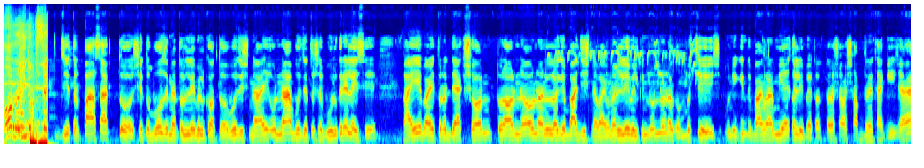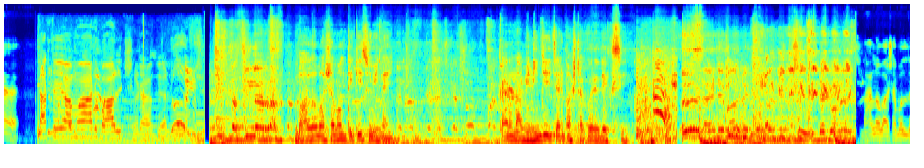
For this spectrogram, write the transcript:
ওরই ধরছে। যে তোর পাস আটতো সে তো বোঝে না তোর লেভেল কত বুঝিস নাই? ও না বুঝে তো সে ভুল করে লাইছে। ভাই এ ভাই তোরা দেখ শোন তোরা অন্য- ওনার লগে বাজিস না ভাই ওনার লেভেল কিন্তু অন্যরকম বুঝছিস? উনি কিন্তু বাংলার মিয়া খলিফা তোর তোরা সবাই সাবধানে থাকিস হ্যাঁ? তাতে আমার বাল ছেঁড়া গেল। ভালোবাসা বলতে কিছুই নাই। কারণ আমি নিজেই চার পাঁচটা করে দেখছি। ভালোবাসা বলতে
